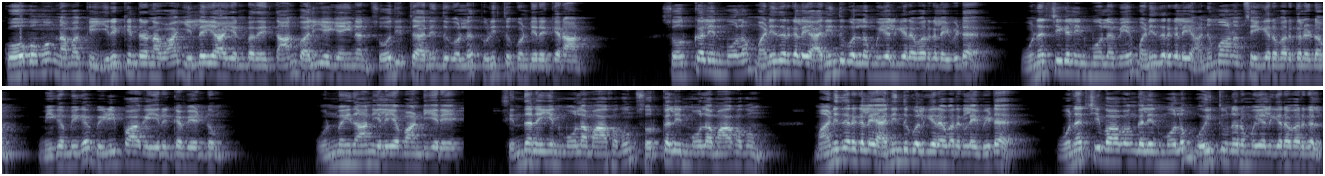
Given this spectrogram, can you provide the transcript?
கோபமும் நமக்கு இருக்கின்றனவா இல்லையா என்பதைத்தான் வலியையைனன் சோதித்து அறிந்து கொள்ள துடித்துக் கொண்டிருக்கிறான். சொற்களின் மூலம் மனிதர்களை அறிந்து கொள்ள முயல்கிறவர்களை விட உணர்ச்சிகளின் மூலமே மனிதர்களை அனுமானம் செய்கிறவர்களிடம் மிக மிக விழிப்பாக இருக்க வேண்டும். உண்மைதான் இளையபாண்டியரே சிந்தனையின் மூலமாகவும் சொற்களின் மூலமாகவும் மனிதர்களை அறிந்து கொள்கிறவர்களை விட உணர்ச்சி பாவங்களின் மூலம் ஒய்த்துணர முயல்கிறவர்கள்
